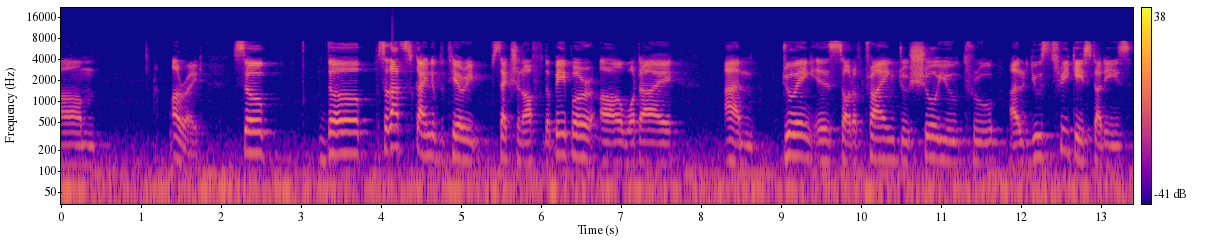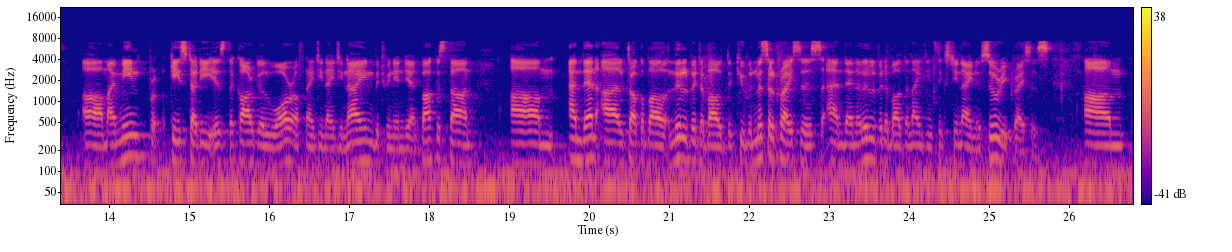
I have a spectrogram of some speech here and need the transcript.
Um, all right, so the so that's kind of the theory section of the paper. Uh, what I am doing is sort of trying to show you through. I'll use three case studies uh, my main pr- case study is the Kargil War of 1999 between India and Pakistan. Um, and then I'll talk about a little bit about the Cuban Missile Crisis, and then a little bit about the 1969 Ussuri Crisis. Um,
